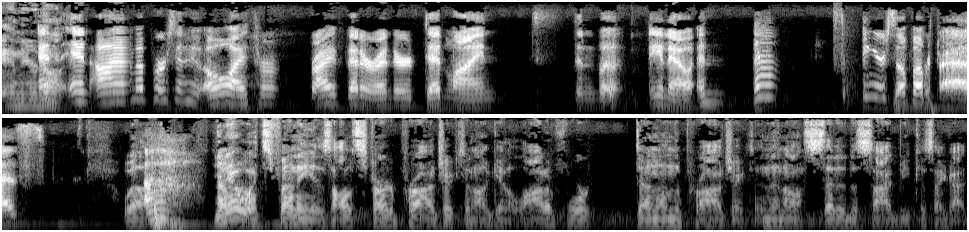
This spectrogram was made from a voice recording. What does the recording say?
and you're And not and I'm a person who oh I thrive better under deadlines than but you know, and yourself up as well Ugh, you oh know well. what's funny is I'll start a project and I'll get a lot of work done on the project and then I'll set it aside because I got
